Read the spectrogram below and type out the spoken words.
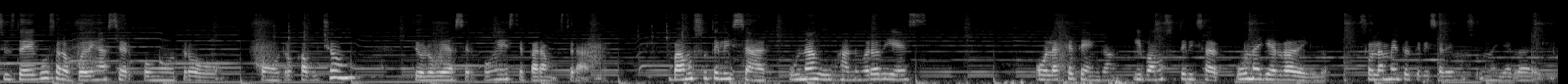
Si ustedes gustan lo pueden hacer con otro, con otro cabuchón. Yo lo voy a hacer con este para mostrarlo. Vamos a utilizar una aguja número 10 o la que tengan y vamos a utilizar una yarda de hilo. Solamente utilizaremos una yarda de hilo.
